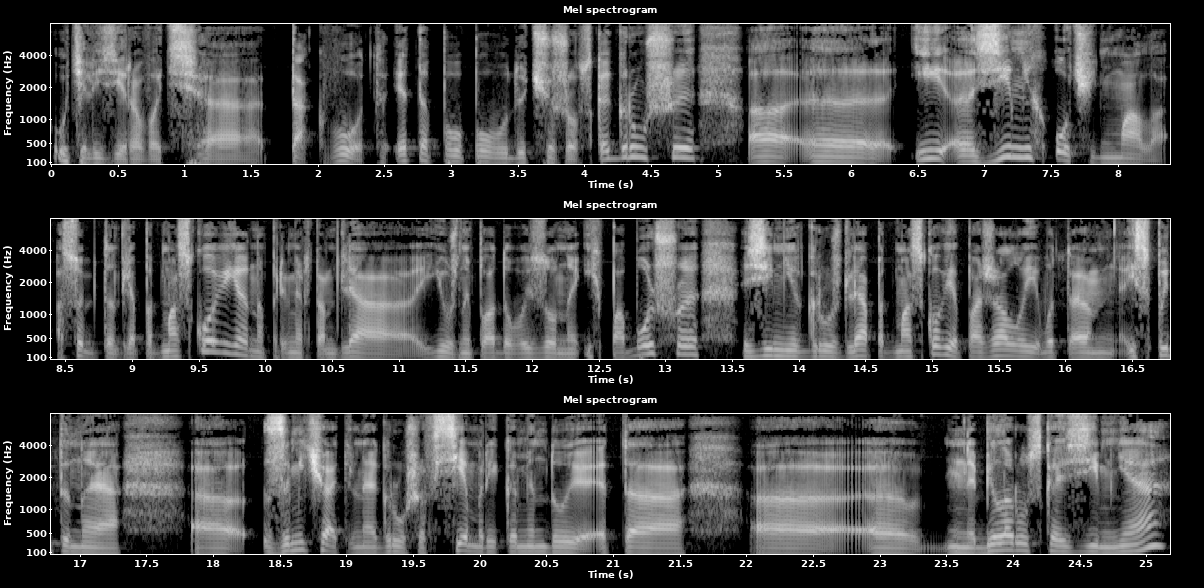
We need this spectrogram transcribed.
утилизировать. А, так вот, это по поводу чижовской груши. А, э, и зимних очень мало, особенно для Подмосковья, например, там для южной плодовой зоны их побольше зимних груш. Для Подмосковья, пожалуй, вот эм, испытанная э, замечательная груша, всем рекомендую, это э, белорусская зимняя,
